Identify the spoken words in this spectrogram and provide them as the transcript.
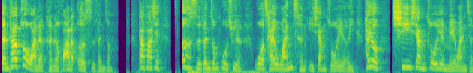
等他做完了，可能花了二十分钟。他发现二十分钟过去了，我才完成一项作业而已，还有七项作业没完成，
